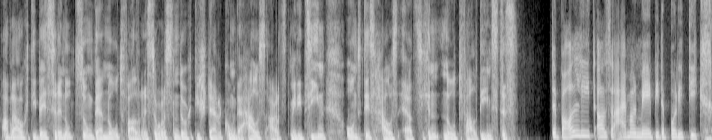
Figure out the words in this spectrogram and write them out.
aber auch die bessere Nutzung der Notfallressourcen durch die Stärkung der Hausarztmedizin und des hausärztlichen Notfalldienstes. Der Ball liegt also einmal mehr bei der Politik.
